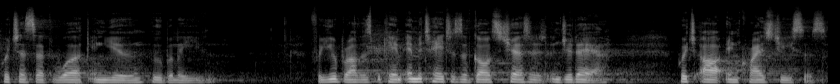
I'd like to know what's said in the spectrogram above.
which is at work in you who believe. For you, brothers, became imitators of God's churches in Judea, which are in Christ Jesus.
